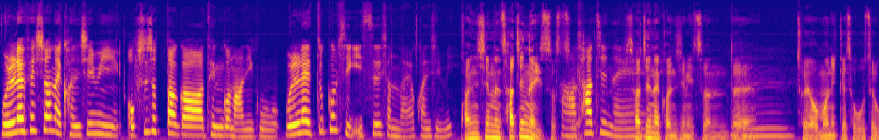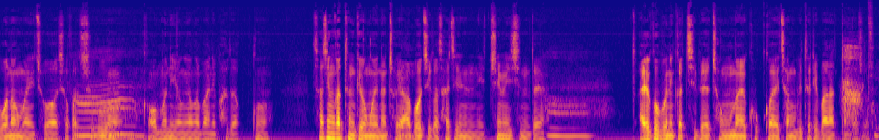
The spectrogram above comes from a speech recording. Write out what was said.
원래 패션에 관심이 없으셨다가 된 건 아니고 원래 조금씩 있으셨나요 관심이? 관심은 사진에 있었어요. 아 사진에. 사진에 관심이 있었는데 음, 저희 어머니께서 옷을 워낙 많이 좋아하셔가지고 아. 그 어머니 영향을 많이 받았고 사진 같은 경우에는 저희 네. 아버지가 사진이 취미신데 어, 알고 보니까 집에 정말 고가의 장비들이 많았던 거죠. 진-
